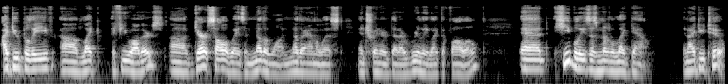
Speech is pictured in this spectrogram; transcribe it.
I do believe, uh, like a few others, uh, Garrett Soloway is another one, another analyst and trainer that I really like to follow. And he believes there's another leg down. And I do too.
